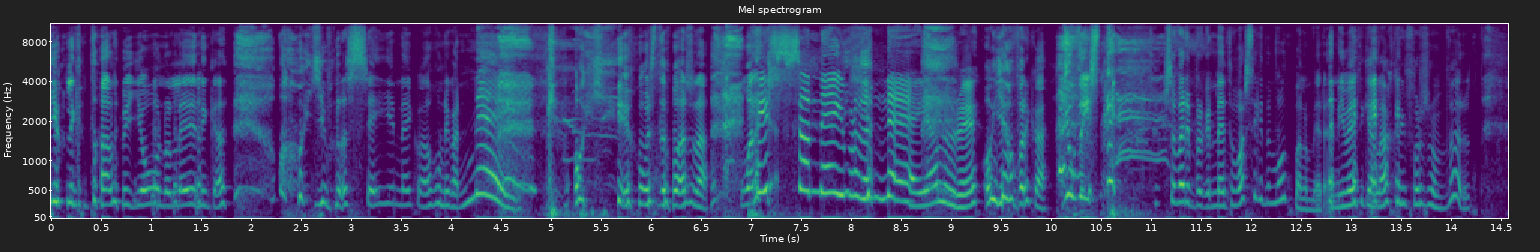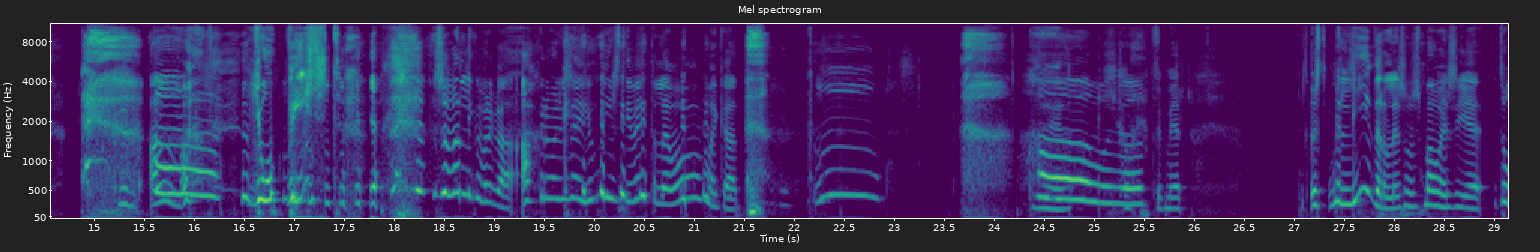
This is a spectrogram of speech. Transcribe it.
ég var líka að tala með Jón og leiðninga og ég var að segja eitthvað og hún eitthvað, nei! Og ég, þú veist, það var svona var Pissa nei, bara nei, alveg. og ég var bara eitthvað, jú víst! Svo var ég bara, nei, þú varst ekki að mótmála mér en ég veit ekki alveg okkur ég fór svona vörn Alma Jú, víst. svo var líka bara eitthvað, okkur var ég að segja, jú víst, ég veit alveg, oh my god mm. Oh my god. hjálpi mér Þú veist, mér líður alveg svona smá eins og ég Þú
